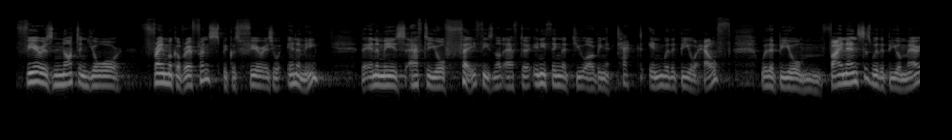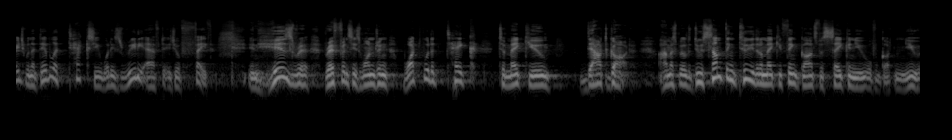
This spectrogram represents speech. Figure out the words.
Fear is not in your framework of reference because fear is your enemy. The enemy is after your faith. He's not after anything that you are being attacked in, whether it be your health, whether it be your mm, finances, whether it be your marriage. When the devil attacks you, what he's really after is your faith. In his re- reference, he's wondering what would it take to make you doubt God? I must be able to do something to you that'll make you think God's forsaken you or forgotten you.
